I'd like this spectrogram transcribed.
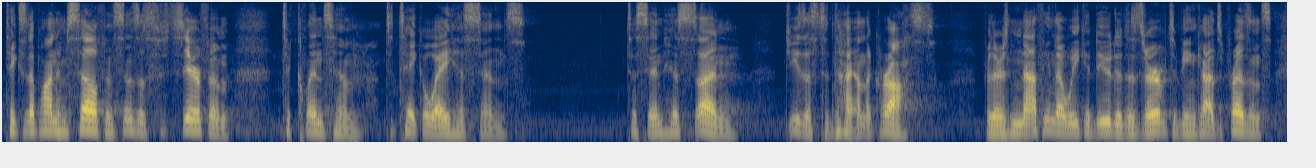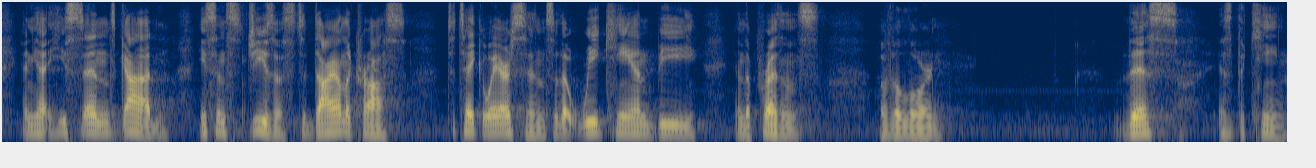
takes it upon himself and sends a seraphim to cleanse him, to take away his sins, to send his son, Jesus, to die on the cross for there's nothing that we could do to deserve to be in God's presence, and yet He sends God, He sends Jesus to die on the cross to take away our sins so that we can be in the presence of the Lord. This is the King.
